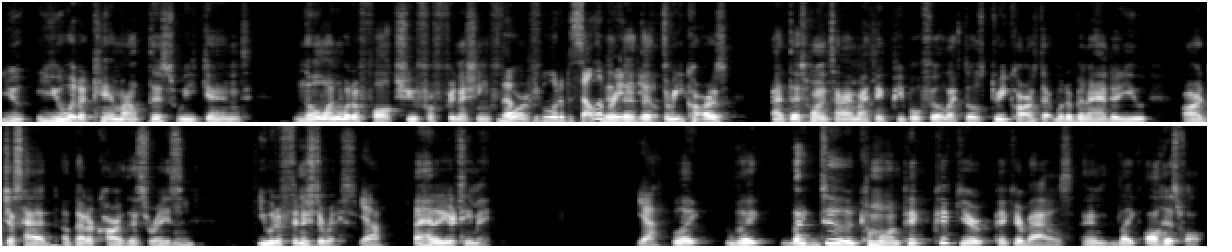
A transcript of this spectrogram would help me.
you, you would have came out this weekend. No one would have fault you for finishing fourth. no, people would have the, the, celebrated the you. three cars at this point in time, I think people feel like those three cars that would have been ahead of you are just had a better car this race. Mhm. You would have finished the race Yeah, ahead of your teammate. yeah. Like, like, like, dude, come on, pick pick your pick your battles, and like all his fault.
